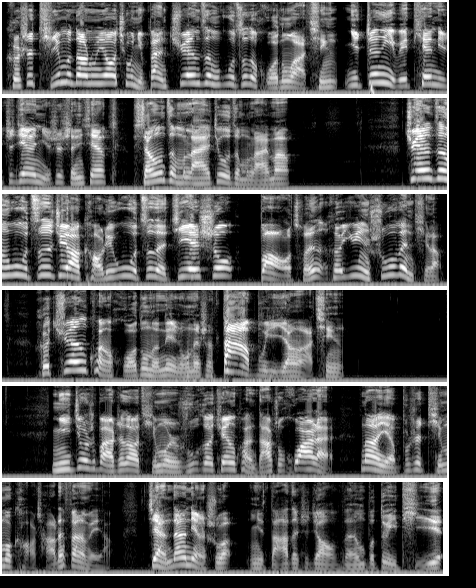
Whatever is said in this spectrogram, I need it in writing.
可是题目当中要求你办捐赠物资的活动啊，亲，你真以为天地之间你是神仙，想怎么来就怎么来吗？捐赠物资就要考虑物资的接收、保存和运输问题了，和捐款活动的内容呢是大不一样啊，亲。你就是把这道题目如何捐款答出花来，那也不是题目考察的范围啊。简单点说，你答的这叫文不对题。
